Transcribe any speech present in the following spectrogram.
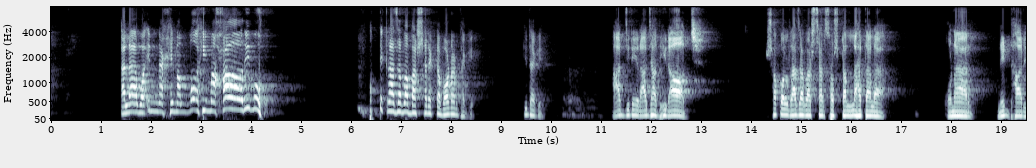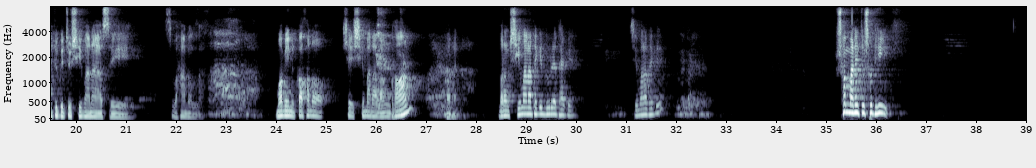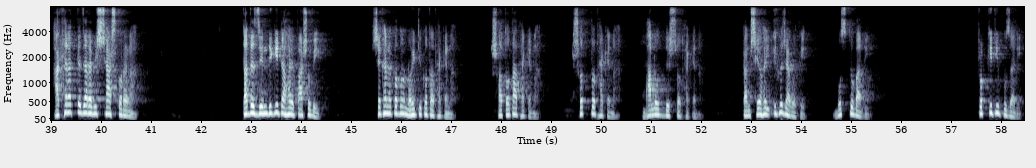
আলা ওয়া ইন্না হেমাল্লাহি মাহারিমুহ। প্রত্যেক রাজা বা বাদশার একটা বর্ডার থাকে। কি থাকে? আর যিনি রাজাধিরাজ, সকল রাজা বাদশার ষষ্ঠ আল্লাহ তালা ওনার নির্ধারিত কিছু সীমানা আছে। সুহান মমিন কখনো সেই সীমানা লঙ্ঘন করে না। বরং সীমানা থেকে দূরে থাকে। সীমানা থেকে সম্মানিত শুধু আখেরাতকে যারা বিশ্বাস করে না, তাদের জিন্দিগিটা হয় পাশবিক। সেখানে কোনো নৈতিকতা থাকে না, সততা থাকে না, সত্য থাকে না, ভালো উদ্দেশ্য থাকে না। কারণ সে হয় ইহজাগতিক, বস্তুবাদী, প্রকৃতি পূজারী।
